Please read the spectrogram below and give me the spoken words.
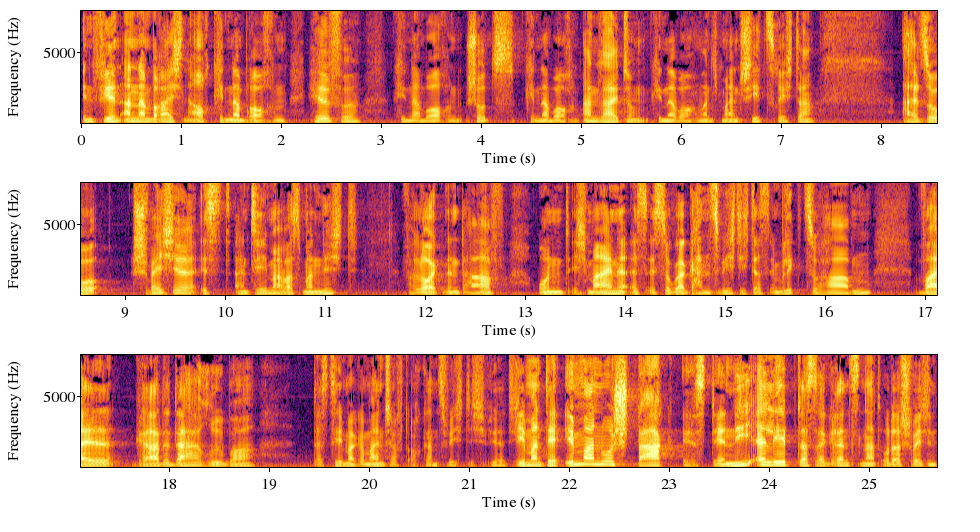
in vielen anderen Bereichen auch. Kinder brauchen Hilfe, Kinder brauchen Schutz, Kinder brauchen Anleitung, Kinder brauchen manchmal einen Schiedsrichter. Also Schwäche ist ein Thema, was man nicht verleugnen darf. Und ich meine, es ist sogar ganz wichtig, das im Blick zu haben, weil gerade darüber das Thema Gemeinschaft auch ganz wichtig wird. Jemand, der immer nur stark ist, der nie erlebt, dass er Grenzen hat oder Schwächen.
